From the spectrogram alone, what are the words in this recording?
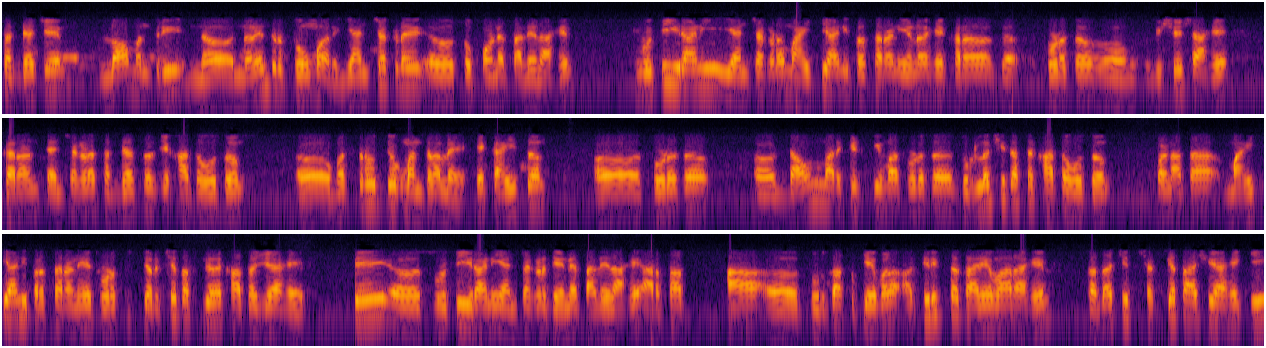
सध्याचे लॉ मंत्री न- नरेंद्र तोमर यांच्याकडे सोपवण्यात आलेला आहे. स्मृती इराणी यांच्याकडे माहिती आणि प्रसारण येणं हे खरं थोडंसं विशेष आहे. कारण त्यांच्याकडे सध्याचं जे खातं होतं वस्त्रोद्योग मंत्रालय हे काहीसं अ, थोडंसं डाऊन मार्केट किंवा थोडंसं दुर्लक्षित असं खातं होतं. पण आता माहिती आणि प्रसारण हे थोडंसं चर्चेत असलेलं खातं जे आहे ते स्मृती इराणी यांच्याकडे देण्यात आलेलं आहे. अर्थात हा तुर्तास केवळ अतिरिक्त कार्यभार आहे. कदाचित शक्यता अशी आहे की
